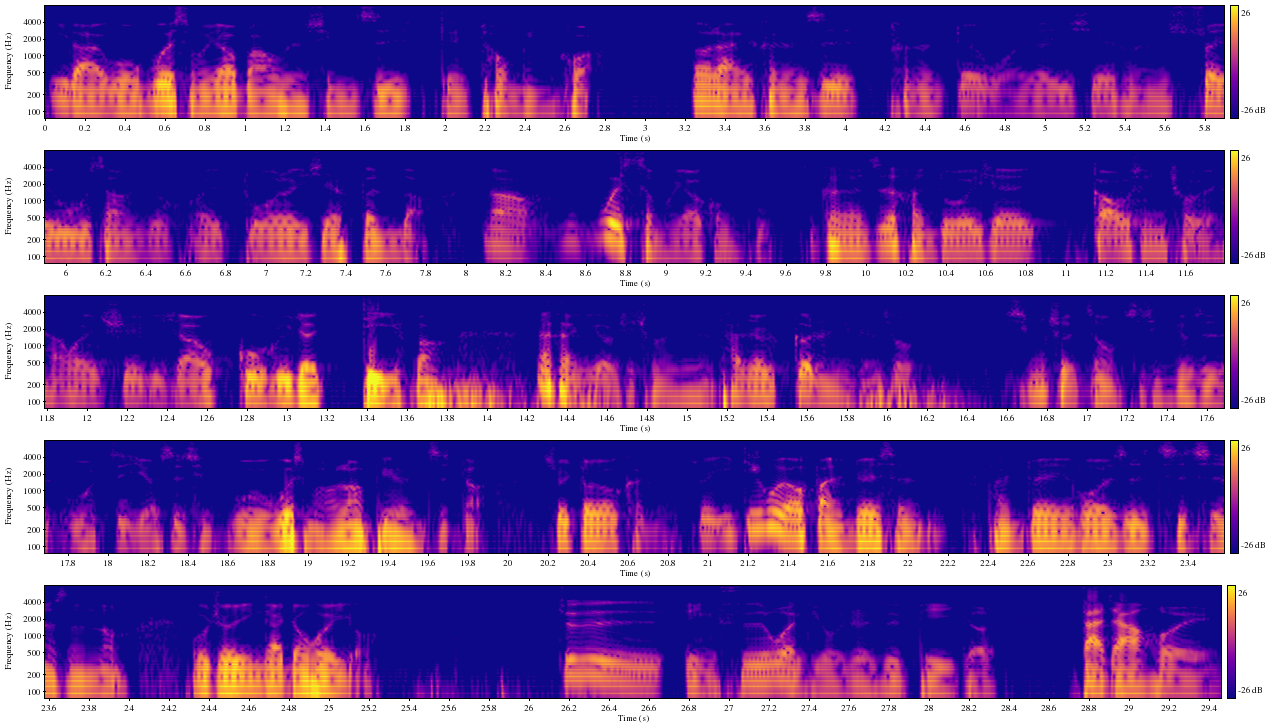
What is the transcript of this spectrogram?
一来我为什么要把我的薪资给透明化，二来可能是可能对我的一些可能税务上又会多了一些纷扰。那为什么要公布？这可能是很多一些高薪球员他会去比较顾虑的地方。那可能也有些球员，他就个人就觉得说。薪水这种事情就是我自己的事情，我为什么要让别人知道？所以都有可能，所以一定会有反对声、反对或者是支持的声浪。我觉得应该都会有。就是隐私问题，我觉得是第一个大家会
